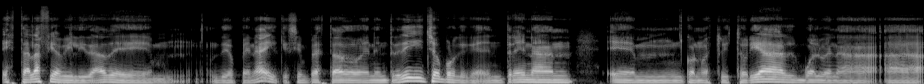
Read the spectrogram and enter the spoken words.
está la fiabilidad de, mm, de, OpenAI, que siempre ha estado en entredicho porque entrenan em, con nuestro historial, vuelven a,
